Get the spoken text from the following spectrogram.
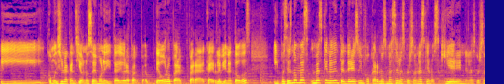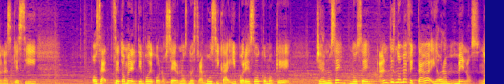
Y como dice una canción, no soy monedita de oro, de oro para, para caerle bien a todos. Y pues es no más, que nada entender eso, enfocarnos más en las personas que nos quieren, en las personas que sí, o sea, se tomen el tiempo de conocernos, nuestra música, y por eso como que ya no sé, no sé, antes no me afectaba y ahora menos, ¿no?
